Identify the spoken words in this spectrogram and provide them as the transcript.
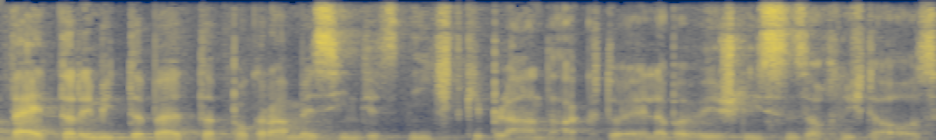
Weitere Mitarbeiterprogramme sind jetzt nicht geplant aktuell, aber wir schließen es auch nicht aus.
